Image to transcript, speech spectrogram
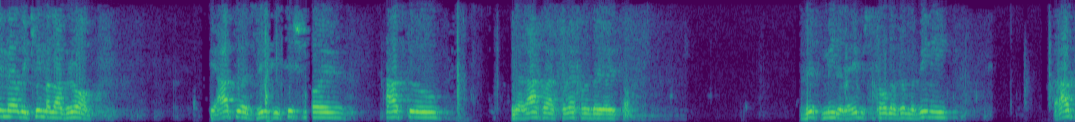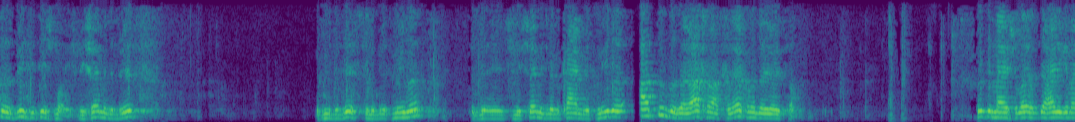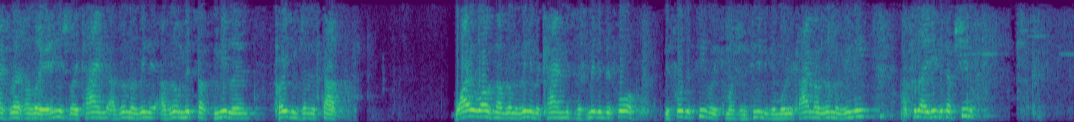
Shoy mer de kim ala grob. Di atu az vi di tishmoy atu der rakh va shrekh mit der yisof. Dis mit der ebes tod der romavini. Di atu az vi di tishmoy, vi shoy de der bris. Di mit der bris, de bris mit de di mit der kaim mit der, atu der rakh va shrekh mit der yisof. Du de mei shloch de heilige mei shloch also ein is like kein avrum vin avrum mit was mile koidem zum stav. Why was not avrum vin mit kein mit was mile before before the tivo is much in tivo ge mur kein avrum vin a fun a libe tapshino.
